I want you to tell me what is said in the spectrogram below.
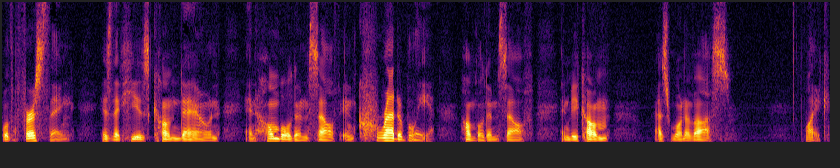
Well, the first thing is that He has come down and humbled Himself, incredibly humbled Himself, and become as one of us. Like,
